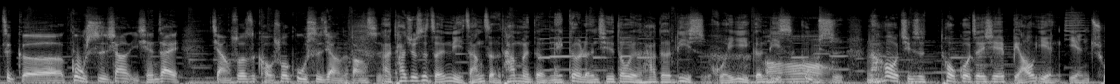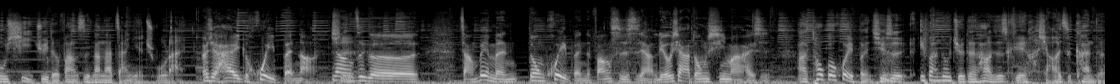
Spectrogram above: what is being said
这个故事像以前在讲说是口说故事这样的方式啊，，他就是整理长者他们的每个人其实都有他的历史回忆跟历史故事，哦然后其实透过这些表演、演出、戏剧的方式让他展演出来。而且还有一个绘本啊，是让这个长辈们用绘本的方式是这样留下东西吗？还是啊，透过绘本，其嗯实一般都觉得它好像是给小孩子看的。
